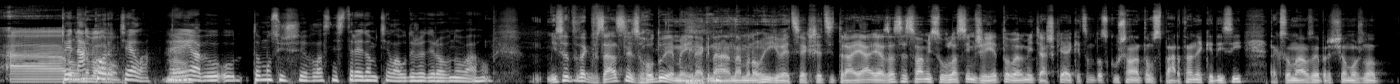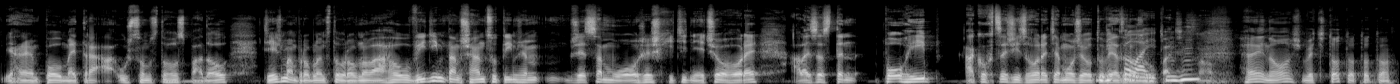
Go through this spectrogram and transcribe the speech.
a To je na kor tela. No. Hej? A to musíš vlastne stredom tela udržať rovnováhu. My sa to tak vzácne zhodujeme inak na, na mnohých veciach, všetci traja. Ja zase s vami súhlasím, že je to veľmi ťažké, aj keď som to skúšal na tom Spartane kedysi, tak som naozaj prešiel možno, ja neviem, pol metra a už som z toho spadol. Tiež mám problém s tou rovnováhou. Vidím tam šancu tým, že, že sa môžeš chytiť niečo hore, ale zase ten pohyb, ako chceš ísť hore, ťa môže o to viac rozhúpať. mhm. No. Hej, no, veď toto, toto.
